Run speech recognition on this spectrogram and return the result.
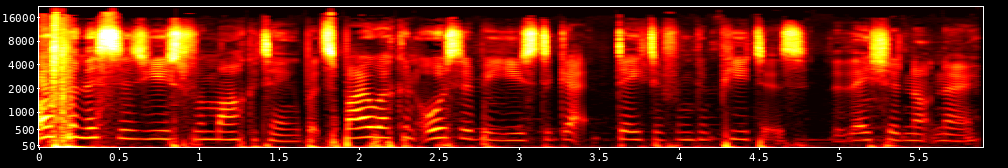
Often, this is used for marketing, but spyware can also be used to get data from computers that they should not know.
